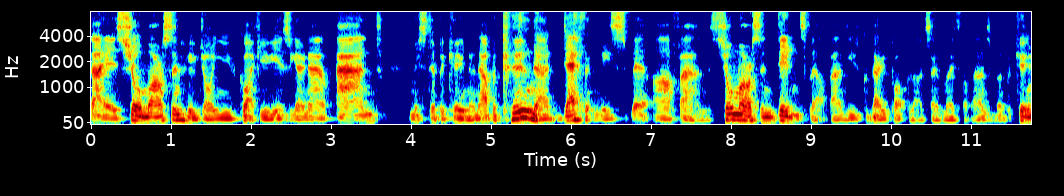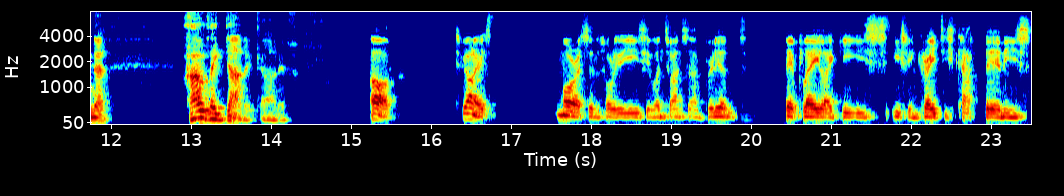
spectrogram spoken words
That is Sean Morrison, who joined you quite a few years ago now, and Mr. Bacuna. Now, Bacuna definitely split our fans. Sean Morrison didn't split our fans. He was very popular, I'd say, most of our fans. But Bacuna, how have they done it, Cardiff? Oh, to be honest, Morrison's probably the easier one to answer. Brilliant. They play like he's he's been great. He's captain. He's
